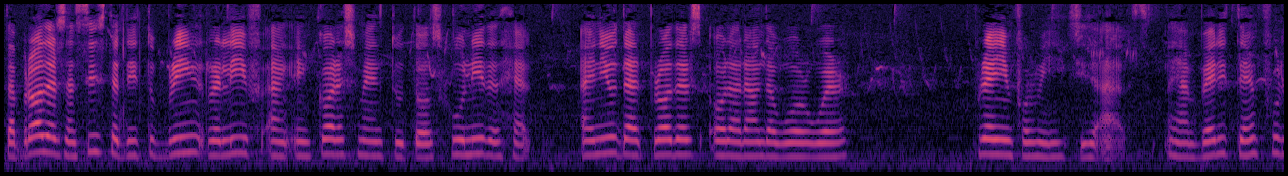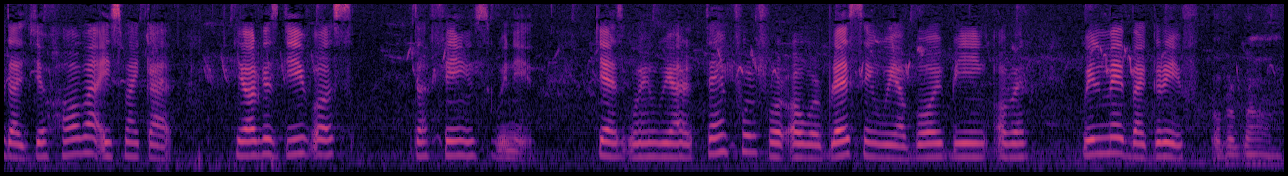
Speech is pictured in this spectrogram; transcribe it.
the brothers and sisters did to bring relief and encouragement to those who needed help. I knew that brothers all around the world were praying for me, she adds. I am very thankful that Jehovah is my God. He always gives us the things we need. Yes, when we are thankful for our blessing, we avoid being overwhelmed by grief, Overwhelmed.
